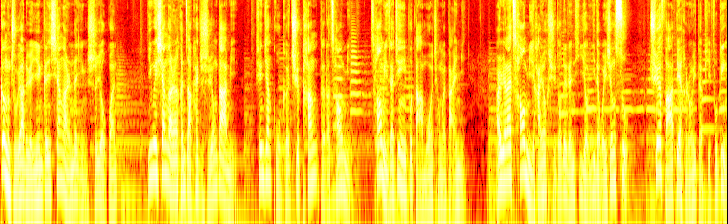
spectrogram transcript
更主要的原因跟香港人的饮食有关。因为香港人很早开始食用大米，先将骨壳去糠得到糙米，糙米再进一步打磨成为白米。而原来糙米含有许多对人体有益的维生素，缺乏便很容易得皮肤病。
